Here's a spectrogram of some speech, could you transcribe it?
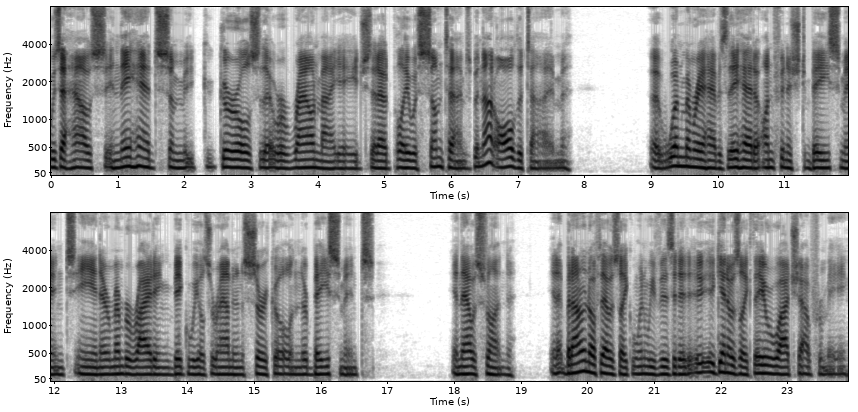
was a house, and they had some girls that were around my age that I would play with sometimes, but not all the time. Uh, one memory I have is they had an unfinished basement, and I remember riding big wheels around in a circle in their basement, and that was fun. And, but I don't know if that was like when we visited. Again, it was like they were watched out for me.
